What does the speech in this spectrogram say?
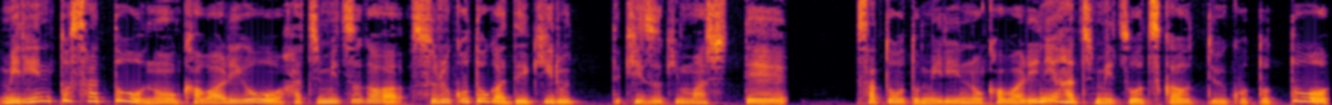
みりんと砂糖の代わりを蜂蜜がすることができるって気づきまして、砂糖とみりんの代わりに蜂蜜を使うっていうことと、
